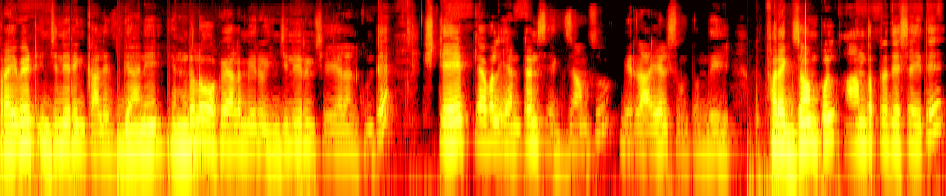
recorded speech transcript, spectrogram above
ప్రైవేట్ ఇంజనీరింగ్ కాలేజ్ కానీ ఇందులో ఒకవేళ మీరు ఇంజనీరింగ్ చేయాలనుకుంటే స్టేట్ లెవెల్ ఎంట్రన్స్ ఎగ్జామ్స్ మీరు రాయాల్సి ఉంటుంది. ఫర్ ఎగ్జాంపుల్ ఆంధ్రప్రదేశ్ అయితే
